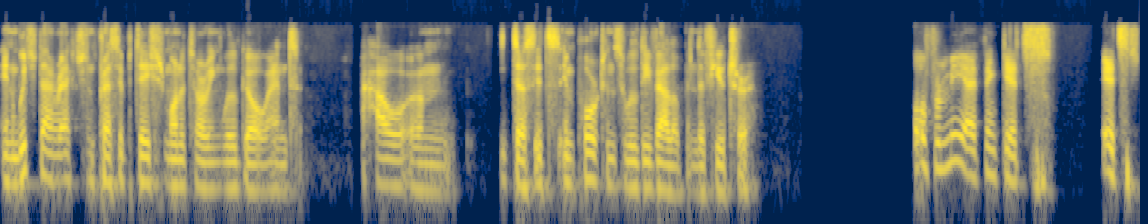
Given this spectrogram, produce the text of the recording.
in which direction precipitation monitoring will go, and how um, does its importance will develop in the future? Well, for me, I think it's it's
